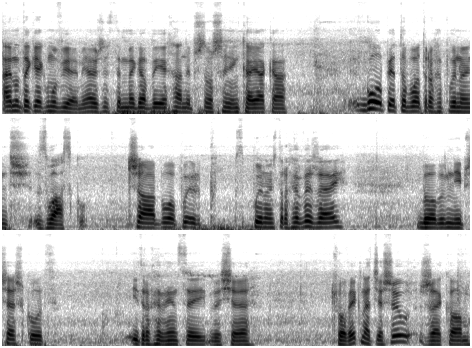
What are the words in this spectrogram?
Ale no tak jak mówiłem, ja już jestem mega wyjechany przenoszeniem kajaka. Głupie to było trochę płynąć z łasku. Trzeba było pły- p- płynąć trochę wyżej, byłoby mniej przeszkód i trochę więcej by się człowiek nacieszył rzeką.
